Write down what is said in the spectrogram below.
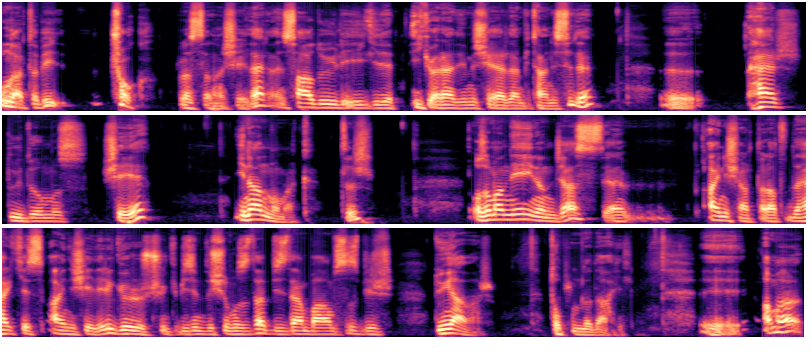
Bunlar tabii çok rastlanan şeyler. Yani sağduyu ile ilgili ilk öğrendiğimiz şeylerden bir tanesi de e, her duyduğumuz şeye inanmamaktır. O zaman neye inanacağız? Yani aynı şartlar altında herkes aynı şeyleri görür. Çünkü bizim dışımızda bizden bağımsız bir dünya var. Toplumda dahil. Ee, ama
